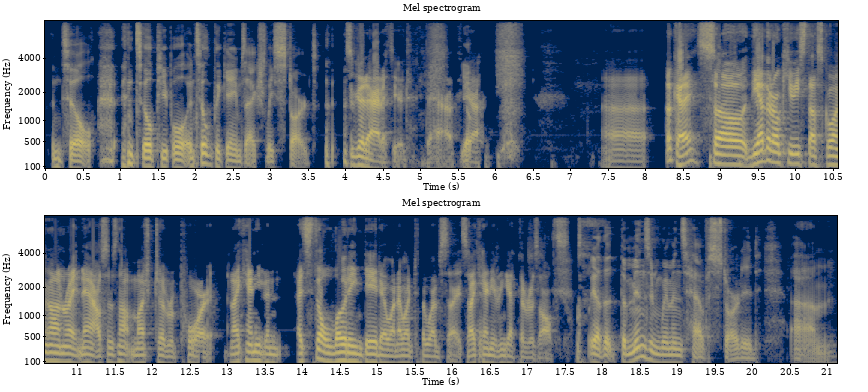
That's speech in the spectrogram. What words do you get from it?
until until people until the games actually start. it's a good attitude to have. Yep. Yeah. Uh, okay, so the other OQE stuff's going on right now, so there's not much to report, and I can't even. It's still loading data when I went to the website, so I can't even get the results. yeah, the the men's and women's have started. Um,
